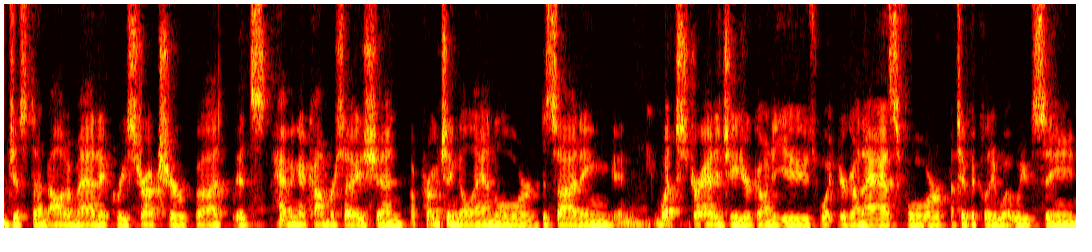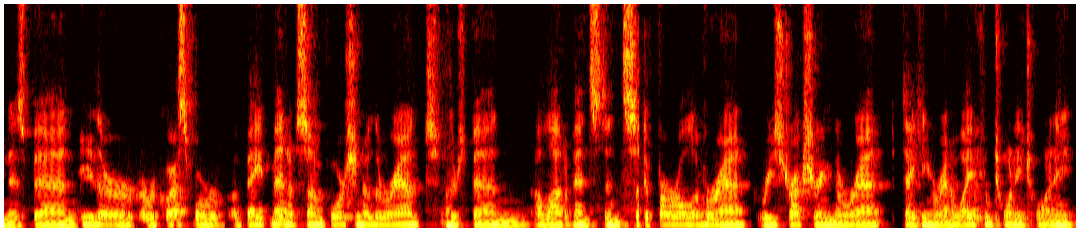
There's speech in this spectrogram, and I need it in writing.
just an automatic restructure, but it's having a conversation, approaching the landlord, deciding what strategy you're going to use, what you're going to ask for. Typically, what we've seen has been either a request for abatement of some portion of the rent. There's been a lot of instance deferral of rent, restructuring the rent, taking rent away from 2020,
